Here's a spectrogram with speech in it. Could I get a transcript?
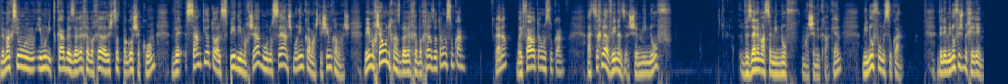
ומקסימום אם הוא נתקע באיזה רכב אחר, אז יש קצת פגוש עקום, ושמתי אותו על ספידים עכשיו, והוא נוסע על 80 קמ"ש, 90 קמ"ש. ואם עכשיו הוא נכנס ברכב אחר, זה יותר מסוכן. בסדר? ביפר יותר מסוכן. אז צריך להבין את זה, שמינוף וזה למעשה מינוף, מה שנקרא, כן? מינוף הוא מסוכן. ולמינוף יש מחירים,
